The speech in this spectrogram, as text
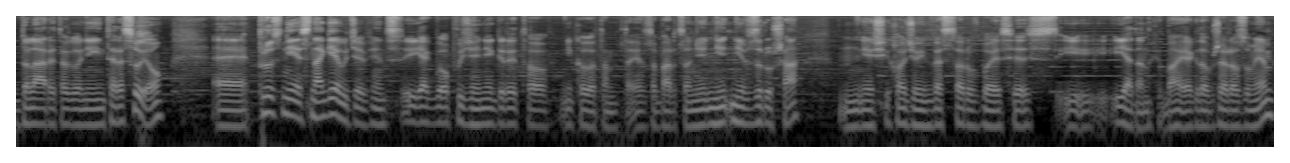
dolary to go nie interesują. E, plus nie jest na giełdzie, więc jakby opóźnienie gry to nikogo tam za bardzo nie, nie, nie wzrusza, mm, jeśli chodzi o inwestorów, bo jest, jest i, jeden chyba, jak dobrze rozumiem.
